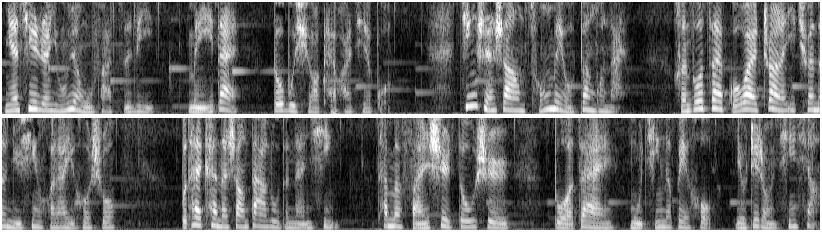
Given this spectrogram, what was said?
年轻人永远无法自立，每一代都不需要开花结果。精神上从没有断过奶，很多在国外转了一圈的女性回来以后说，不太看得上大陆的男性，他们凡事都是躲在母亲的背后，有这种倾向。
